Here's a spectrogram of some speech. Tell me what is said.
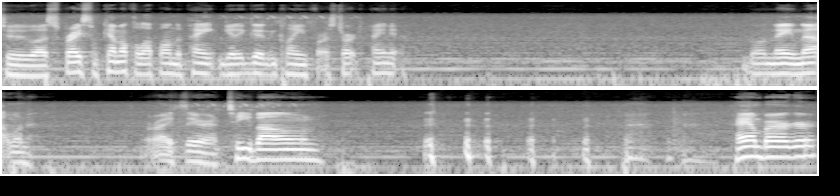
to uh, spray some chemical up on the paint and get it good and clean before I start to paint it. I'm going to name that one right there. T-bone. Hamburger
